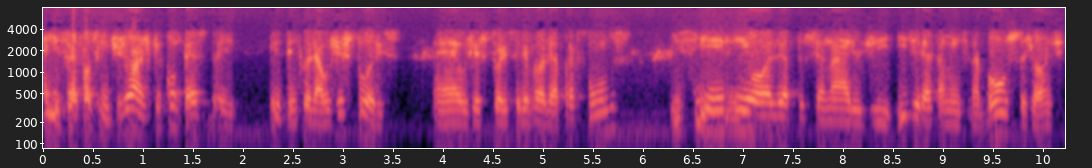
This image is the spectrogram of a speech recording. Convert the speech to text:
Aí você vai falar o seguinte, Jorge, o que acontece daí? Ele tem que olhar os gestores. É, os gestores ele vai olhar para fundos, e se ele olha para o cenário de ir diretamente na Bolsa, Jorge,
